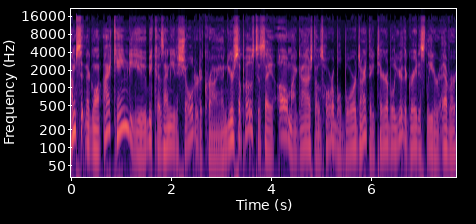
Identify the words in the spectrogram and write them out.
I'm sitting there going, I came to you because I need a shoulder to cry on. You're supposed to say, Oh my gosh, those horrible boards, aren't they terrible? You're the greatest leader ever.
